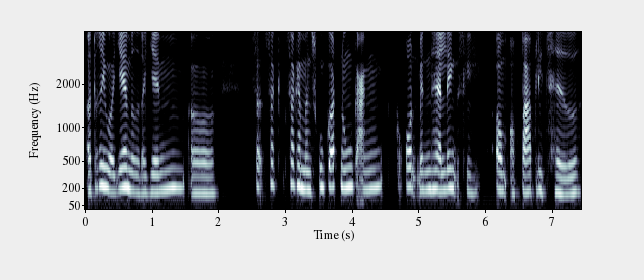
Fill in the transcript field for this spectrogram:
og driver hjemmet derhjemme, og så, så, så kan man sgu godt nogle gange gå rundt med den her længsel om at bare blive taget.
